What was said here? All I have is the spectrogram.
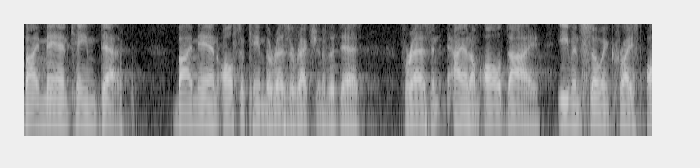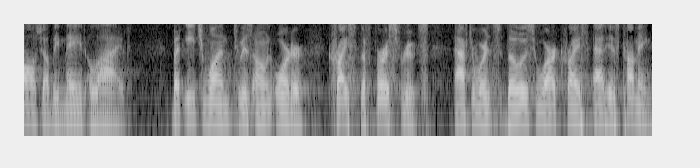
by man came death, by man also came the resurrection of the dead. For as in Adam all die, even so in Christ all shall be made alive. But each one to his own order. Christ the firstfruits, afterwards those who are Christ at his coming.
